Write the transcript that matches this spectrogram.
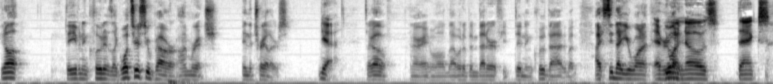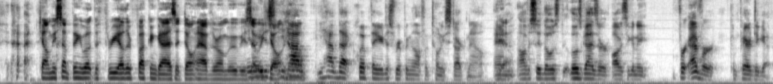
you know, they even included it's like, "What's your superpower?" I'm rich in the trailers. Yeah. It's like, oh, all right. Well, that would have been better if you didn't include that. But I see that you want to. Everyone you wanna, knows. Thanks. Tell me something about the three other fucking guys that don't have their own movies you that we just- don't you know. Have, you have that quip that you're just ripping off of Tony Stark now, and Yeah. obviously those those guys are obviously going to forever compared together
